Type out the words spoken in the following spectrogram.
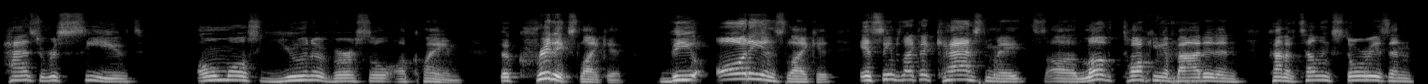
has received almost universal acclaim. The critics like it. The audience like it. It seems like the castmates uh, love talking about it and kind of telling stories. And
